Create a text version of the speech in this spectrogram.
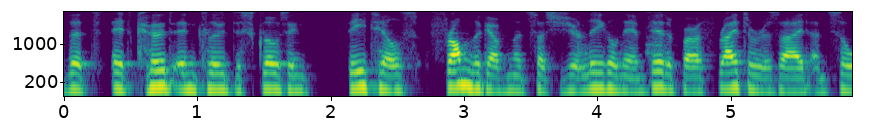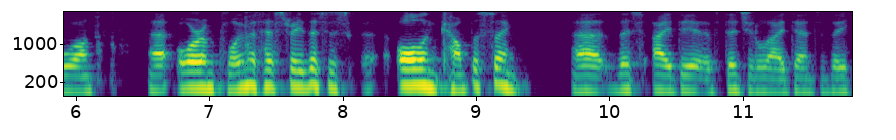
that it could include disclosing details from the government, such as your legal name, date of birth, right to reside, and so on, uh, or employment history. This is uh, all encompassing. Uh, this idea of digital identity.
